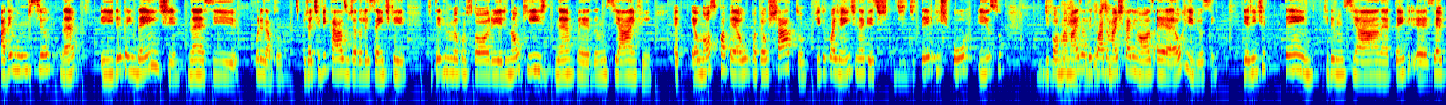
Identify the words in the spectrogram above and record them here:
a denúncia, né? E dependente, né? Se, por exemplo, eu já tive caso de adolescente que, que teve no meu consultório e ele não quis, né? é, denunciar, enfim. É, é o nosso papel, o papel chato fica com a gente, né? Que é esse de, de ter que expor isso de forma Imagina mais adequada, mais carinhosa. É, é horrível, assim. E a gente tem que denunciar, né? Tem que, é, se é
